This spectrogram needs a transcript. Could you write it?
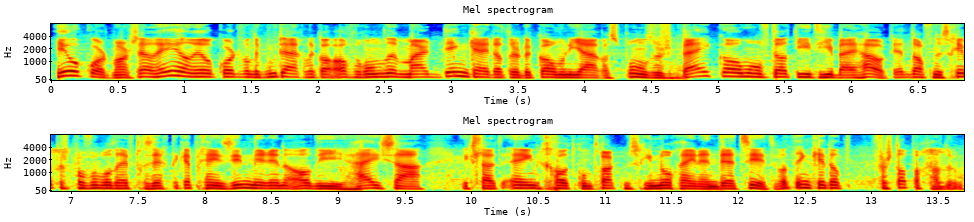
Heel kort, Marcel, heel, heel kort, want ik moet eigenlijk al afronden. Maar denk jij dat er de komende jaren sponsors bij komen of dat hij het hierbij houdt? Daphne Schippers bijvoorbeeld heeft gezegd: Ik heb geen zin meer in al die heisa. Ik sluit één groot contract, misschien nog één en that's it. Wat denk je dat Verstappen gaat doen?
